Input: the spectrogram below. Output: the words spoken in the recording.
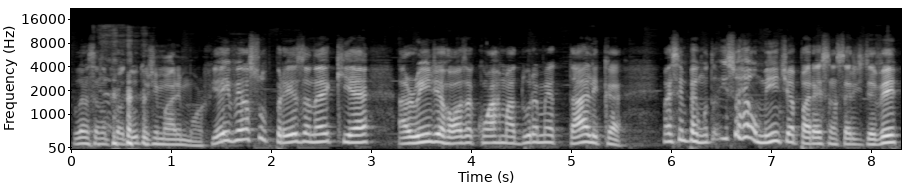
lançando produtos de Mary Morphin? E aí vem a surpresa, né, que é a Ranger Rosa com armadura metálica. Mas você me pergunta, isso realmente aparece na série de TV?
